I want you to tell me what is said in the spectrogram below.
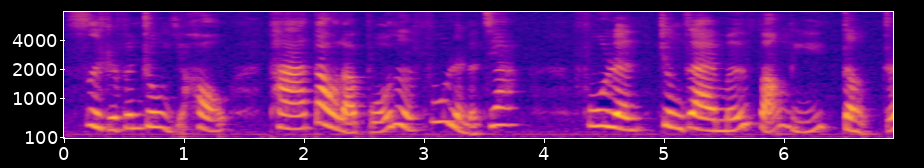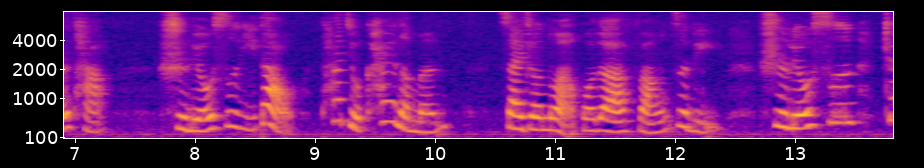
四十分钟以后，他到了伯顿夫人的家，夫人正在门房里等着他。史留斯一到，他就开了门。在这暖和的房子里，史留斯摘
